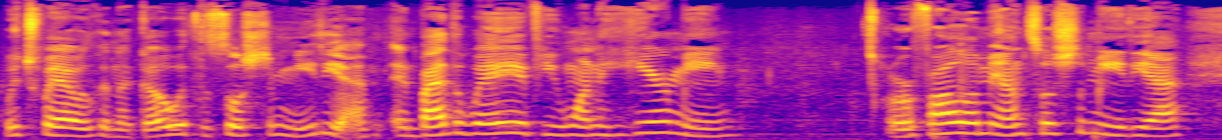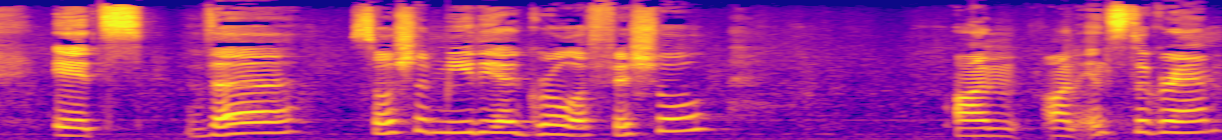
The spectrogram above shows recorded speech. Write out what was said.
which way I was going to go with the social media. And by the way, if you want to hear me or follow me on social media, it's the social media girl official on on Instagram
